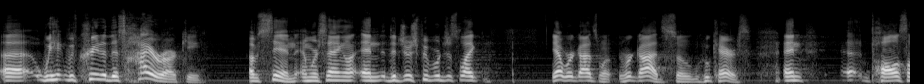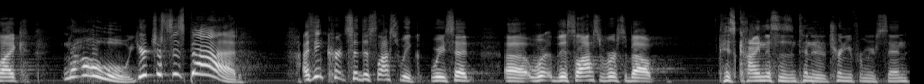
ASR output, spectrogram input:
uh, we, we've created this hierarchy of sin, and we're saying, and the Jewish people were just like, yeah, we're God's, we're God's, so who cares? And uh, Paul's like, No, you're just as bad. I think Kurt said this last week where he said, uh, where this last verse about his kindness is intended to turn you from your sin.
